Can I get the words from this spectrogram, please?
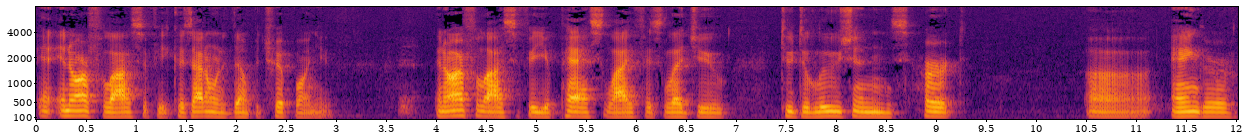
in our philosophy, because I don't want to dump a trip on you. In our philosophy, your past life has led you to delusions, hurt, uh, anger,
